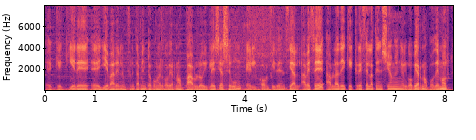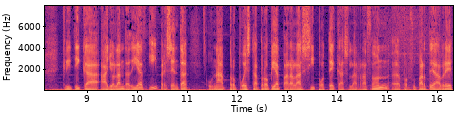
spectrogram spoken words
eh, que quiere eh, llevar el enfrentamiento con el gobierno Pablo Iglesias, según el confidencial. ABC habla de que crece la tensión en el gobierno. Podemos critica a Yolanda Díaz y presenta una propuesta propia para las hipotecas. La razón, eh, por su parte, abre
